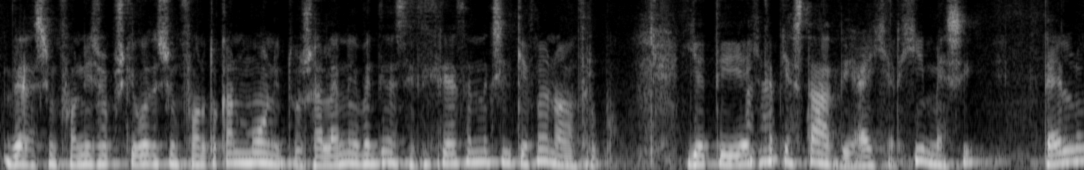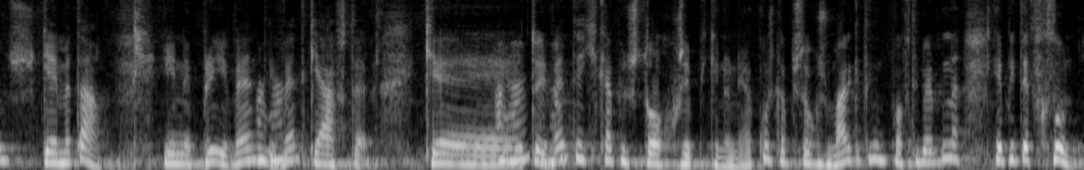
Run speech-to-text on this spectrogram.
δεν θα συμφωνήσει όπως και εγώ δεν συμφωνώ, το κάνουν μόνοι τους. Αλλά ένα event είναι στηθεί, χρειάζεται έναν εξειδικευμένο άνθρωπο. Γιατί έχει κάποια στάδια. Έχει αρχή, μέση, τέλος και μετά. Είναι pre-event, event και after. Και το event έχει κάποιους στόχους επικοινωνιακούς, κάποιους στόχους marketing που αυτοί πρέπει να επιτευχθούν.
